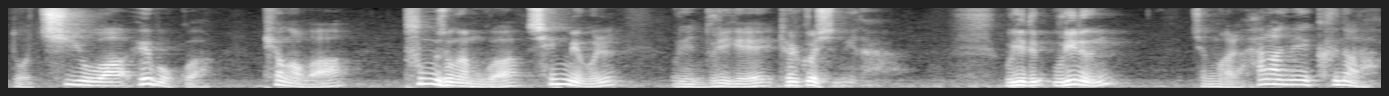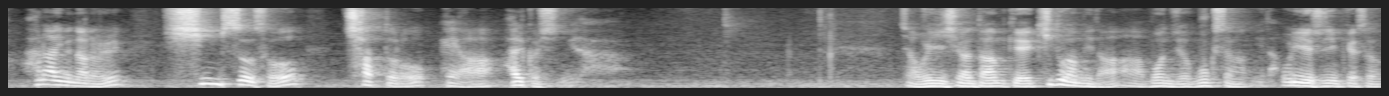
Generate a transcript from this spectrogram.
또 치유와 회복과 평화와 풍성함과 생명을 우리는 누리게 될 것입니다. 우리들, 우리는 정말 하나님의 그 나라, 하나님의 나라를 힘써서 찾도록 해야 할 것입니다. 자, 우리 이 시간 다 함께 기도합니다. 아, 먼저 묵상합니다. 우리 예수님께서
